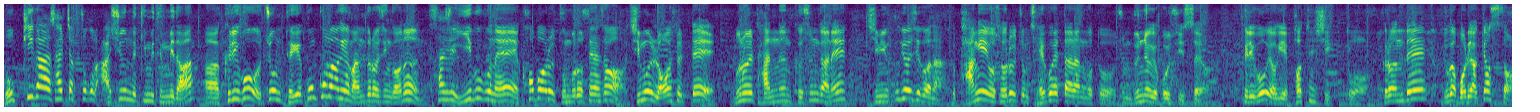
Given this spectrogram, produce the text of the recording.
높이가 살짝 조금 아쉬운 느낌이 듭니다. 아, 그리고 좀 되게 꼼꼼하게 만들어진 거는 사실 이 부분에 커버를 둠으로써 해서 짐을 넣었을 때 문을 닫는 그 순간에 짐이 구겨지거나 그 방해 요소를 좀 제거했다라는 것도 좀 눈여겨 볼 수 있어요. 그리고 여기 버튼식 도어. 그런데 누가 머리가 꼈어.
